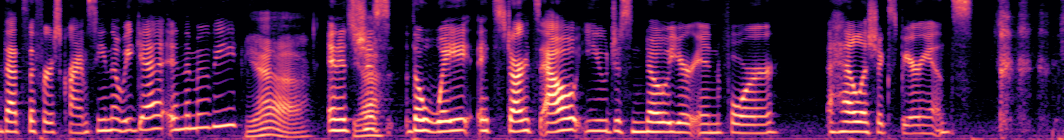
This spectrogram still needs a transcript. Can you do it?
That's the first crime scene that we get in the movie. Yeah. And it's Yeah. just the way it starts out, you just know you're in for a hellish experience.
